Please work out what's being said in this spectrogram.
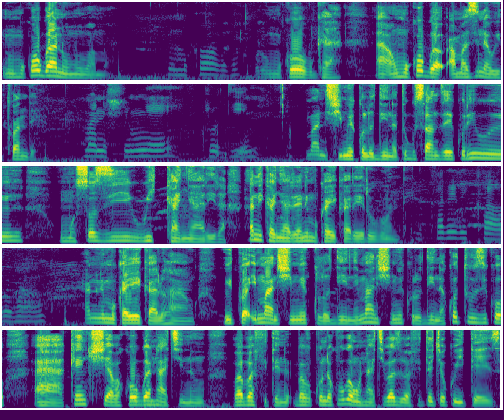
ni umukobwa ni umumama? Uri umukobwa. Ah, umukobwa amazina witwa nde? Manishimwe claudine. Imana ishimwe Claudine. Tugusanze kuri wi- umusozi w'ikanyarira hano ikanyarira ni mu kahe karere ubundi. Karere ka ruhango. Hano ni mu karere ka ruhango. Witwa imana ishimwe claudine. Imana ishimwe claudine. Ko tuzi ko ah, kenshi abakobwa nta kintu baba bafite bakunda kuvuga ngo nta kibazo bafite cyo kwiteza.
